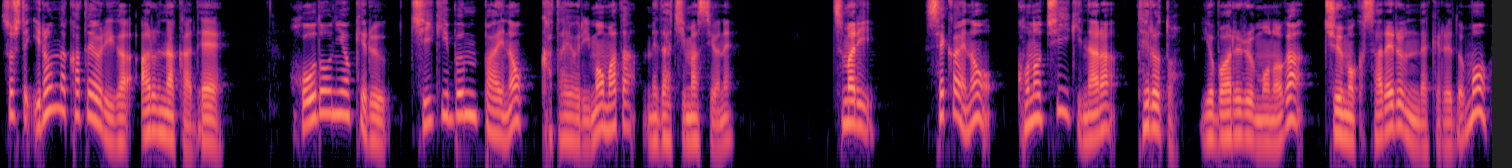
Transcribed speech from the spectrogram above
そしていろんな偏りがある中で、報道における地域分配の偏りもまた目立ちますよね。つまり、世界のこの地域ならテロと呼ばれるものが注目されるんだけれども、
